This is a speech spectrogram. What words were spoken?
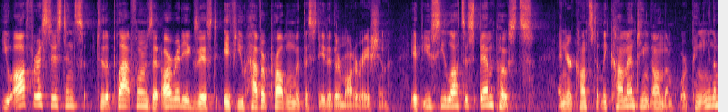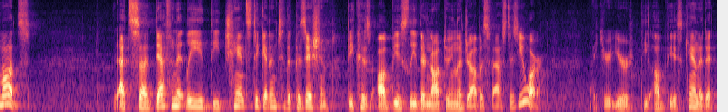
You offer assistance to the platforms that already exist if you have a problem with the state of their moderation. If you see lots of spam posts and you're constantly commenting on them or pinging the mods, that's uh, definitely the chance to get into the position because obviously they're not doing the job as fast as you are. Like you're, you're the obvious candidate.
